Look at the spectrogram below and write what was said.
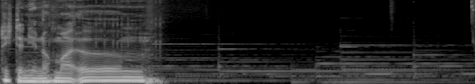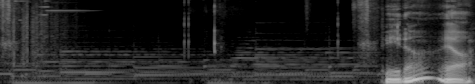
Hatte ich denn hier nochmal? Ähm... Feder? Ja.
